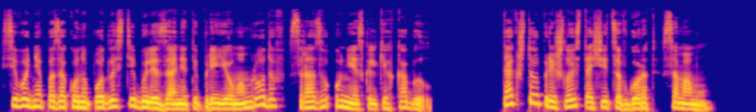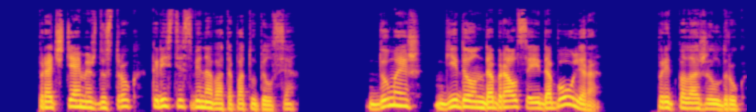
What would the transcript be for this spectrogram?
сегодня по закону подлости были заняты приемом родов сразу у нескольких кобыл. Так что пришлось тащиться в город самому. Прочтя между строк, Кристис виновато потупился. «Думаешь, Гидеон добрался и до Боулера?» — предположил друг.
